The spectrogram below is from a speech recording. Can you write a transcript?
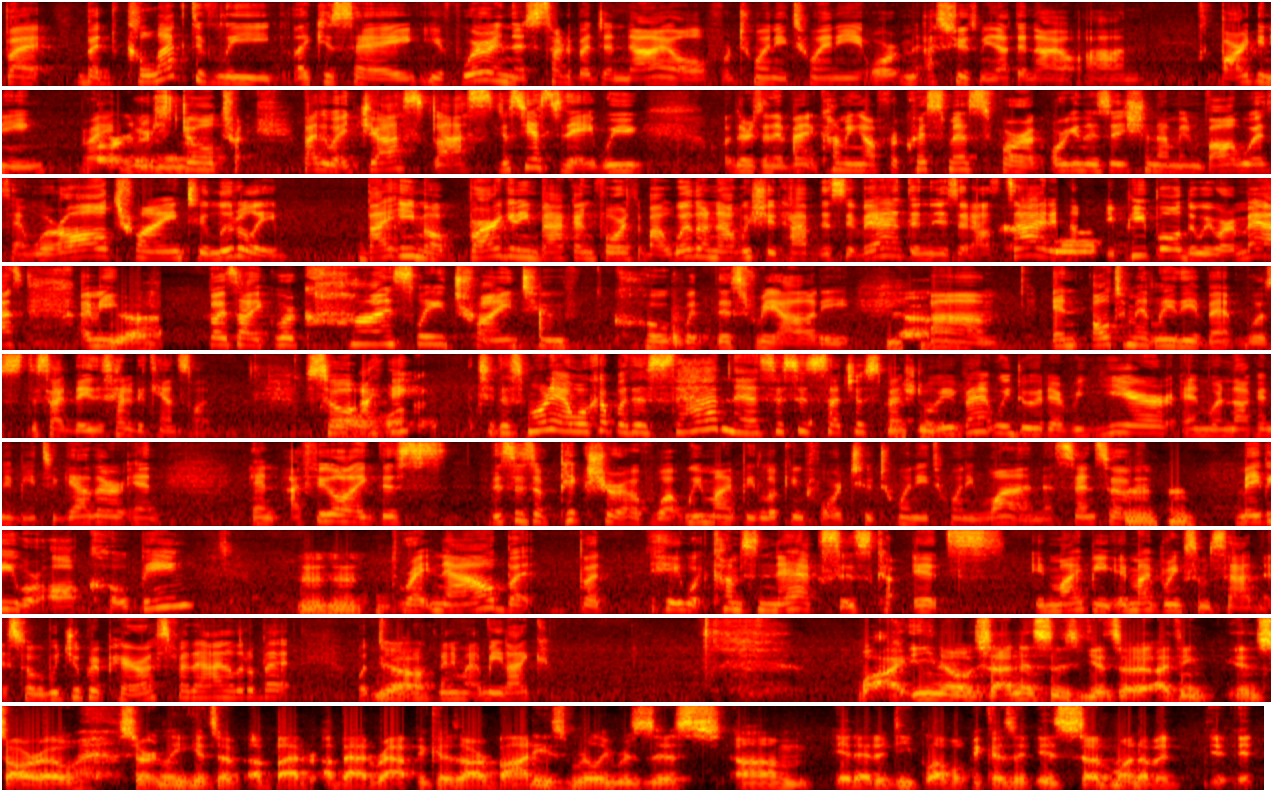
But but collectively, like you say, if we're in this sort of a denial for 2020, or excuse me, not denial, um, bargaining, right? Bargaining. We're still trying. By the way, just last, just yesterday, we there's an event coming up for Christmas for an organization I'm involved with, and we're all trying to literally by email bargaining back and forth about whether or not we should have this event and is it outside and how many people do we wear masks i mean yeah. so it's like we're constantly trying to cope with this reality yeah. um, and ultimately the event was decided they decided to cancel it so oh, i think wow. this morning i woke up with a sadness this is such a special mm-hmm. event we do it every year and we're not going to be together and and i feel like this this is a picture of what we might be looking forward to 2021 a sense of mm-hmm. maybe we're all coping mm-hmm. right now but but hey what comes next is it's it might be it might bring some sadness so would you prepare us for that a little bit what 2020 yeah. might be like well, I, you know, sadness is, gets a, I think, in sorrow certainly gets a, a bad a bad rap because our bodies really resist um, it at a deep level because it is somewhat of a it,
